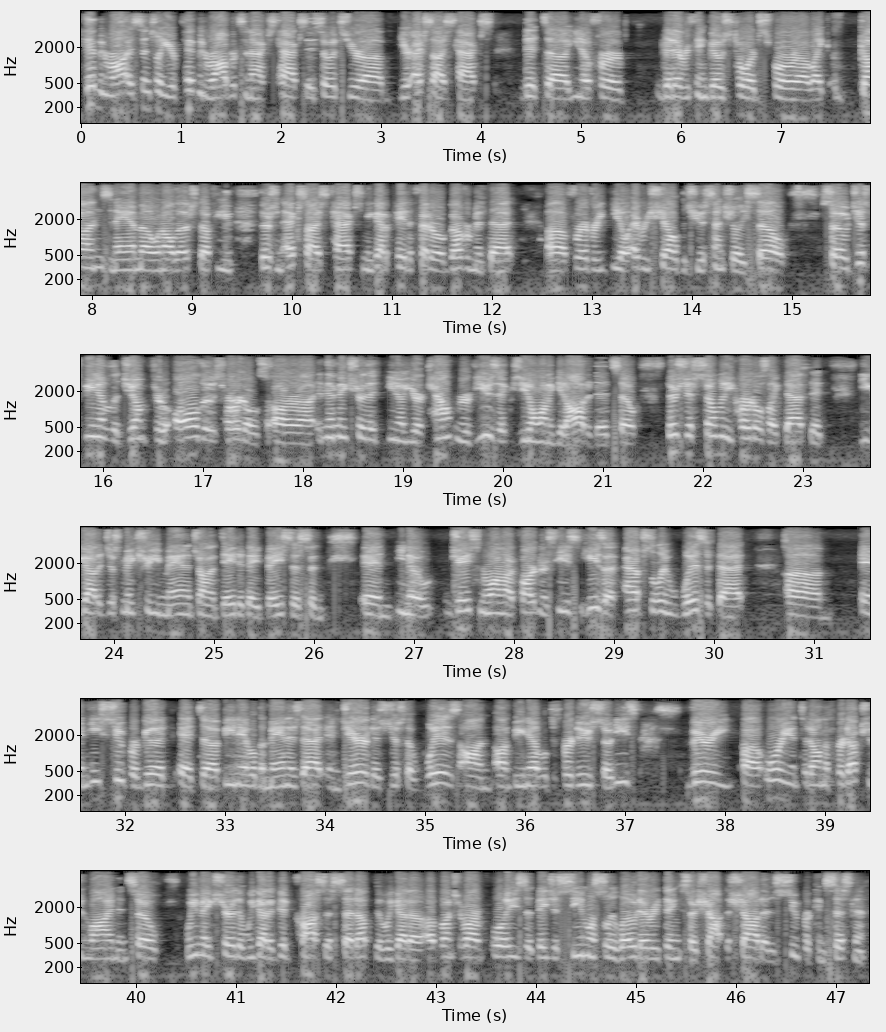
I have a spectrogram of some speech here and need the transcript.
Pittman essentially your Pittman Robertson Act taxes. So it's your uh, your excise tax that uh, you know for that everything goes towards for uh, like guns and ammo and all that stuff. You there's an excise tax, and you got to pay the federal government that uh, for every you know every shell that you essentially sell. So just being able to jump through all those hurdles are, uh, and then make sure that you know your accountant reviews it because you don't want to get audited. So there's just so many hurdles like that that you got to just make sure you manage on a day to day basis. And and you know Jason, one of my partners, he's he's an absolute whiz at that. Um, and he's super good at uh, being able to manage that. And Jared is just a whiz on on being able to produce. So he's very uh, oriented on the production line, and so we make sure that we got a good process set up. That we got a, a bunch of our employees that they just seamlessly load everything. So shot to shot, it is super consistent.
